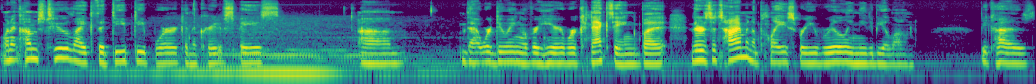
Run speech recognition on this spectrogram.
when it comes to like the deep deep work and the creative space um that we're doing over here, we're connecting, but there's a time and a place where you really need to be alone because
